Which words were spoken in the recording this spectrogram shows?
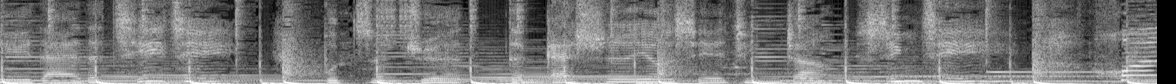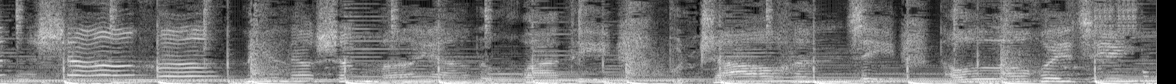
期待的奇迹，不自觉的开始有些紧张，心悸。幻想和你聊什么样的话题，不着痕迹透露会惊。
